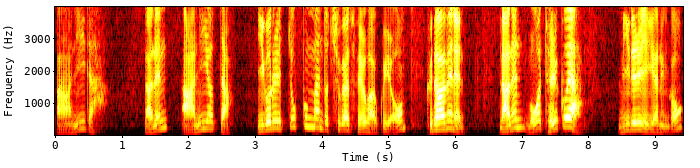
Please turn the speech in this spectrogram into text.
아니다. 나는 아니었다. 이거를 조금만 더 추가해서 배워봤고요. 그 다음에는 나는 뭐가 될 거야. 미래를 얘기하는 거.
